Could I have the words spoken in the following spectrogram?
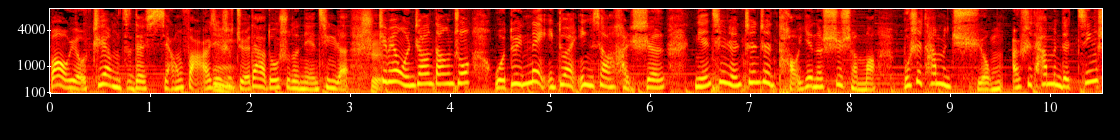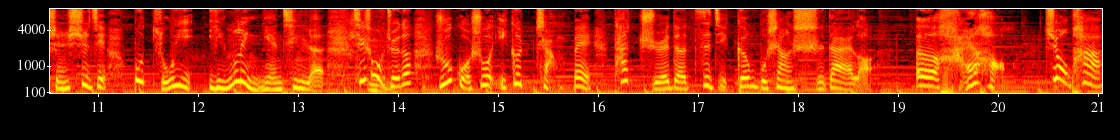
抱有这样子的想法，而且是绝大多数的年轻人。是这篇文章当中，我对那一段印象很深。年轻人真正讨厌的是什么？不是他们穷，而是他们的精神世界不足以引领年轻人。其实。我觉得，如果说一个长辈他觉得自己跟不上时代了，呃，还好，就怕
